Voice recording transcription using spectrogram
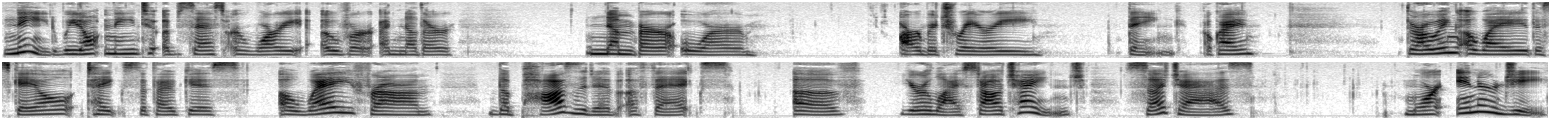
need. We don't need to obsess or worry over another number or arbitrary thing, okay? Throwing away the scale takes the focus away from the positive effects of your lifestyle change, such as more energy,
